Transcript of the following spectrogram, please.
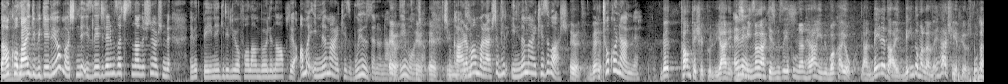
daha kolay gibi geliyor ama şimdi izleyicilerimiz açısından düşünüyorum şimdi evet beyine giriliyor falan böyle ne yapılıyor ama inme merkezi bu yüzden önemli Evet, değil mi hocam? evet, evet. Şimdi İnme Kahramanmaraş'ta bir inme merkezi var. Evet ve Bu çok önemli. Ve tam teşekküllü. Yani bizim Evet. inme merkezimizde yapılmayan herhangi bir vaka yok. Yani beyne dair, beyin damarlarına dair her şeyi yapıyoruz. Burada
